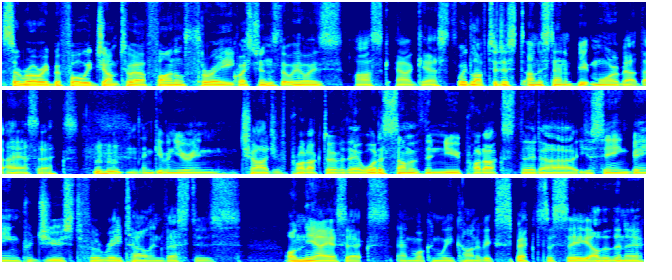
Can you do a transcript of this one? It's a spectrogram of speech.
So, Rory, before we jump to our final three questions that we always ask our guests, we'd love to just understand a bit more about the ASX. Mhm. And, and given you're in charge of product over there, what are some of the new products that uh, you're seeing being produced for retail investors on the ASX? And what can we kind of expect to see other than a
